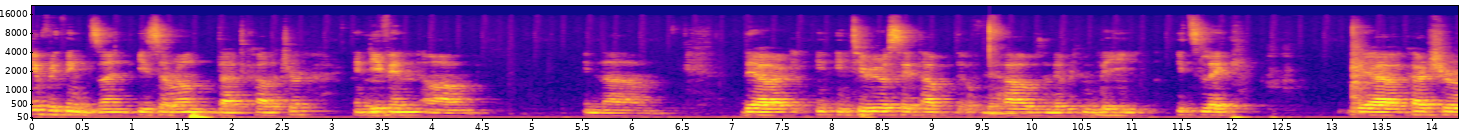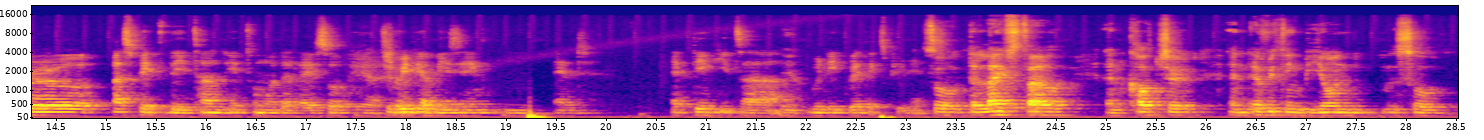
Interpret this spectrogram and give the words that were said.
everything designed is around that culture and even um, in um, their in- interior setup of the house and everything they it's like their cultural aspect they turned into modern life so Yeah, it's sure. really amazing and I think it's a Yeah. really great experience. So the lifestyle and culture and everything beyond, so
